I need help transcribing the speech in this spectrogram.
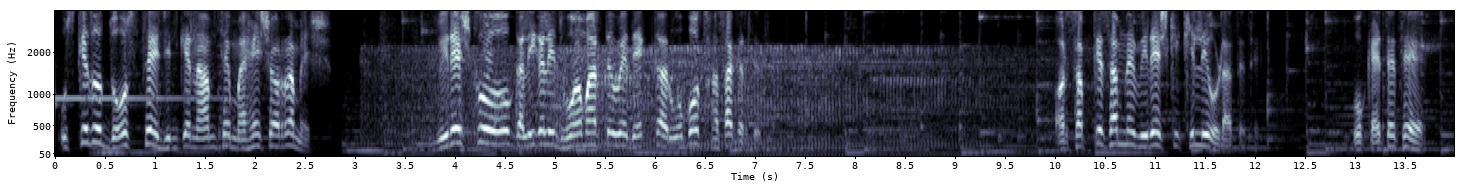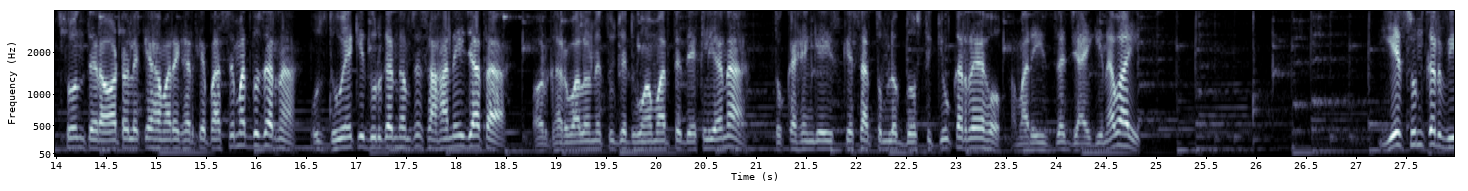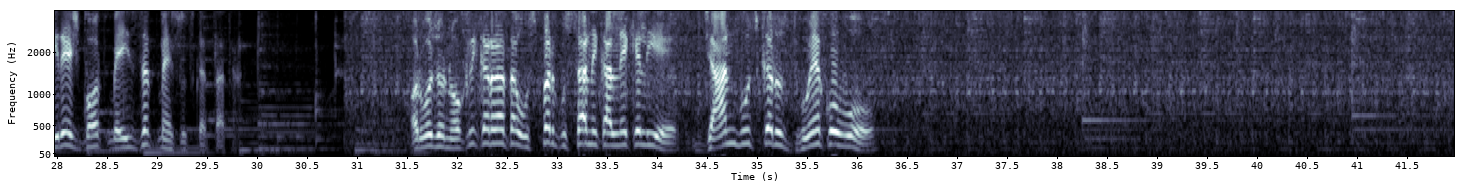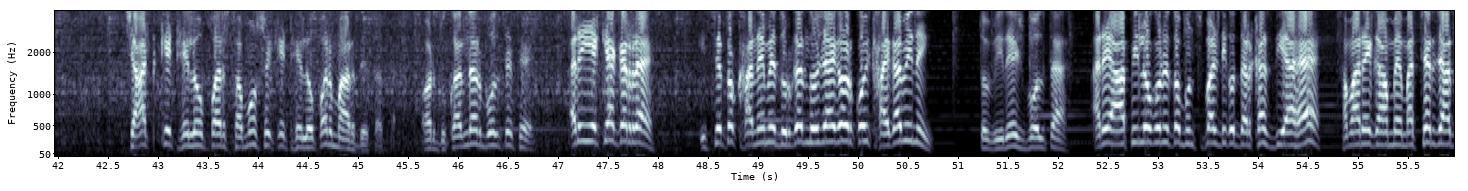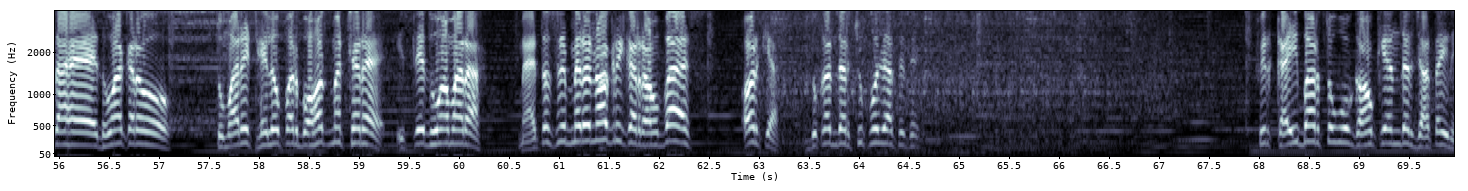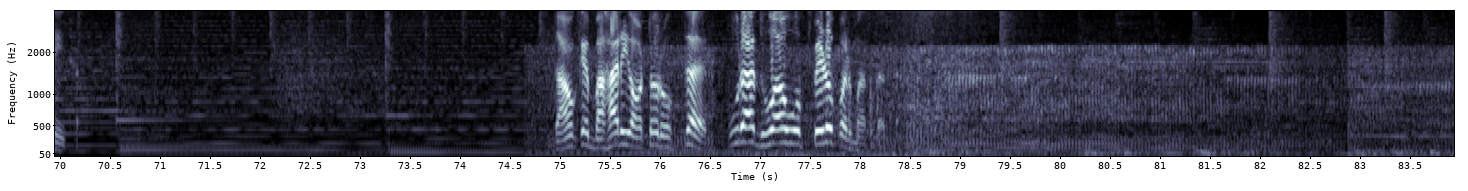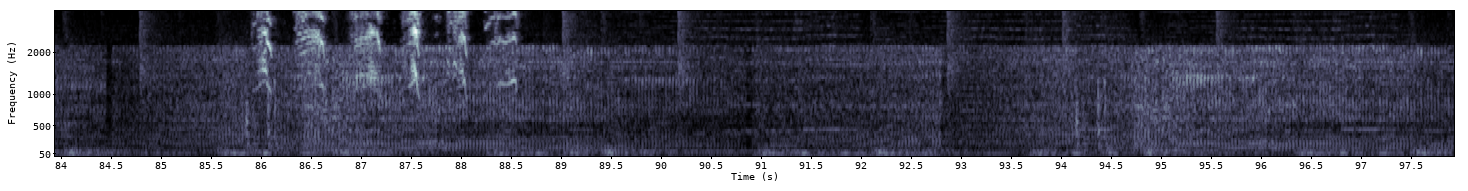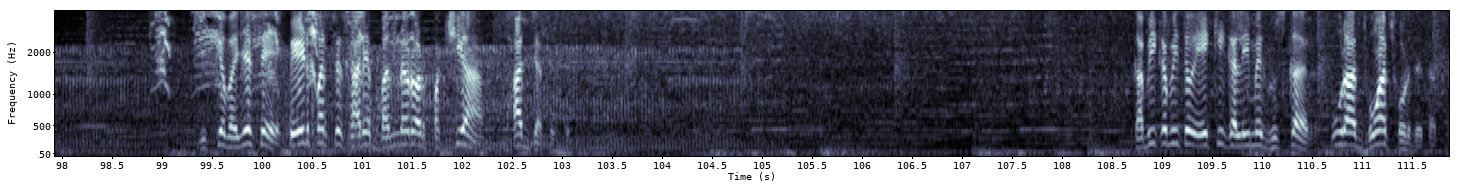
उसके दो दोस्त थे, जिनके नाम थे महेश और रमेश। वीरेश को गली गली धुआँ मारते हुए देखकर वो बहुत हंसा करते थे। और सबके सामने वीरेश की खिल्ली उड़ाते थे। वो कहते थे, सुन, तेरा ऑटो लेके हमारे घर के पास से मत गुजरना। उस धुएँ की दुर्गंध हमसे सहा नहीं जाता। और घर वालों ने तुझे धुआँ मारते देख लिया ना? तो कहेंगे, इसके साथ तुम लोग दोस्ती क्यों कर रहे हो? हमारी इज़्ज़त जाएगी ना भाई? ये सुनकर वीरेश बहुत बेइज्जत महसूस करता था। और वो जो नौकरी कर रहा था उस पर गुस्सा निकालने के लिए जानबूझकर उस धुएँ को वो चाट के ठेलों पर, समोसे के ठेलों पर मार देता था। और दुकानदार बोलते थे, अरे, ये क्या कर रहा है? इससे तो खाने में दुर्गंध हो जाएगा और कोई खाएगा भी नहीं। तो वीरेश बोलता है अरे, आप ही लोगों ने तो म्यूनसिपालिटी को दरखास्त दिया है। हमारे गाँव में मच्छर ज़्यादा है, धुआँ करो। तुम्हारे ठेलों पर बहुत मच्छर है, इसलिए धुआँ मारा। मैं तो सिर्फ़ मेरा नौकरी कर रहा हूँ, बस। और क्या? दुकानदार चुप हो जाते थे। फिर कई बार तो वो गाँव के अंदर जाता ही नहीं था। गाँव के बाहर ही ऑटो रोककर पूरा धुआँ वो पेड़ों पर मारता था। जिसके वजह से पेड़ पर से सारे बंदर और पक्षियाँ भाग जाते थे। कभी कभी तो एक ही गली में घुसकर पूरा धुआँ छोड़ देता था।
